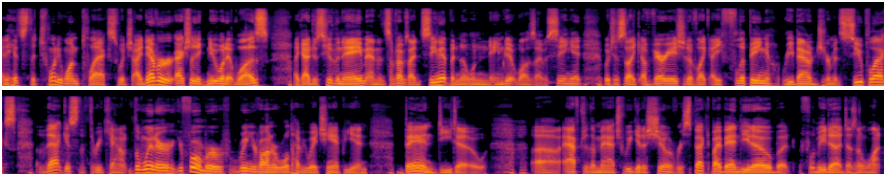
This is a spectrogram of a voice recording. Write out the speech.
and hits the 21 plex, which I never actually knew what it was. Like, I just hear the name, and then sometimes I'd seen it, but no one named it while I was seeing it, which is like a variation of like a flipping rebound German suplex. That gets the three count. The winner, your former Ring of Honor World Heavyweight Champion, Bandido. Uh, after the match, we get a show of respect by Bandido, but Flamita doesn't want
